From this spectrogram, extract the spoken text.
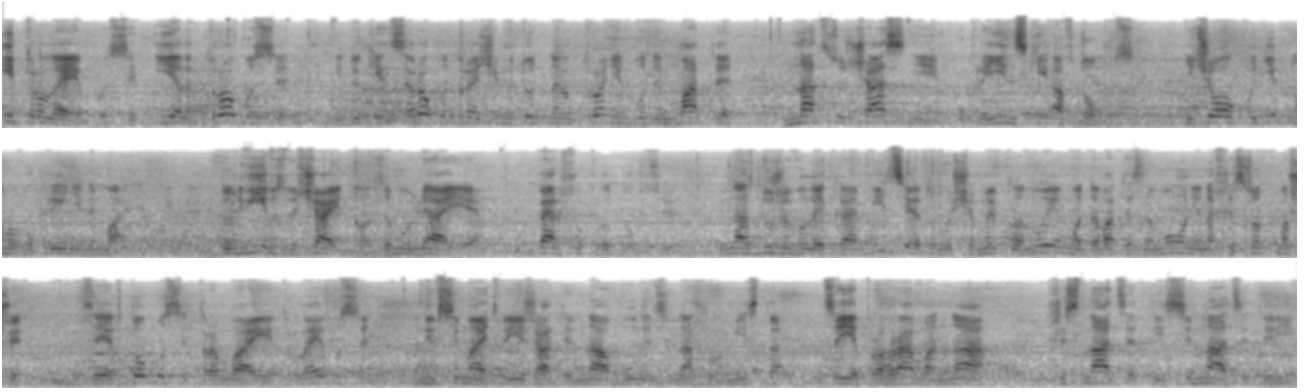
і тролейбуси, і електробуси. І до кінця року, до речі, ми тут на електроні будемо мати надсучасні українські автобуси. Нічого подібного в Україні немає. То Львів, звичайно, замовляє першу продукцію. В нас дуже велика амбіція, тому що ми плануємо давати замовлення на 600 машин. Це автобуси, трамваї, тролейбуси. Вони всі мають виїжджати на вулиці нашого міста. Це є програма на 16-17 рік.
